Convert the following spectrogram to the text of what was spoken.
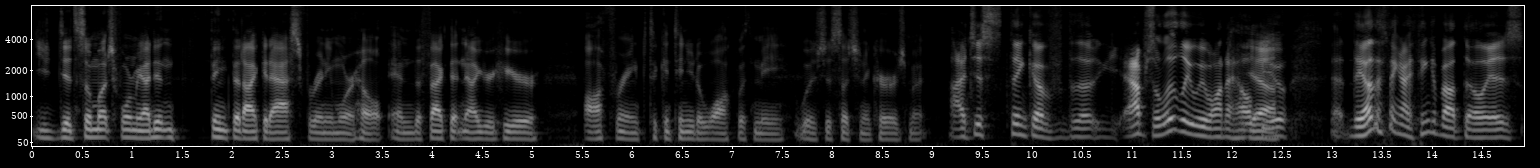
you did so much for me. I didn't think that I could ask for any more help. And the fact that now you're here offering to continue to walk with me was just such an encouragement. I just think of the absolutely we want to help Yeah. you. Uh, The other thing I think about though is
